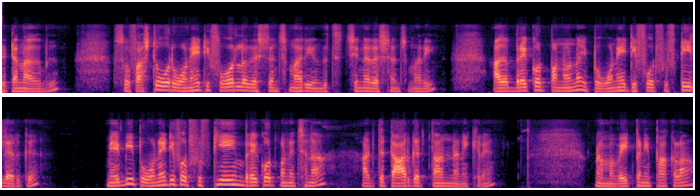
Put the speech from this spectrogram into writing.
ரிட்டர்ன் ஆகுது. ஸோ ஃபஸ்ட்டு ஒரு ஒன் எயிட்டி ஃபோரில் ரெஸ்டன்ஸ் மாதிரி இருந்துச்சு சின்ன ரெஸ்டன்ஸ் மாதிரி. அதை பிரேக் அவுட் பண்ணோன்னா இப்போ ஒன் எயிட்டி ஃபோர் ஃபிஃப்டியில் இருக்குது மேபி இப்போ ஒன் எயிட்டி ஃபோர் ஃபிஃப்டியையும் பிரேக் அவுட் பண்ணுச்சுன்னா அடுத்த டார்கெட் தான் நினைக்கிறேன். நம்ம வெயிட் பண்ணி பார்க்கலாம்.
